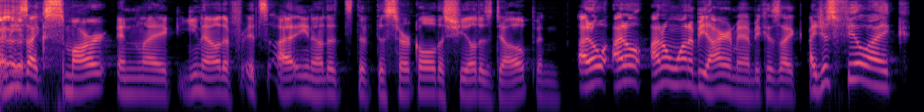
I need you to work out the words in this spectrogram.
and he's like smart and like you know the it's I you know the, the the circle the shield is dope and I don't I don't I don't want to be Iron Man because like I just feel like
